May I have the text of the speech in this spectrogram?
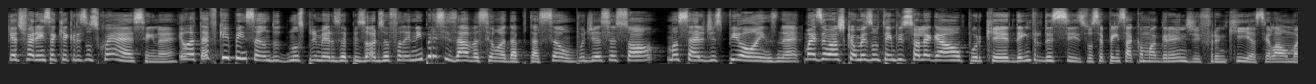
E a diferença é que eles nos conhecem, né? Eu até fiquei pensando nos primeiros episódios, eu falei, nem precisava ser uma adaptação, podia ser só uma série de espiões, né? Mas eu acho que ao mesmo tempo isso é legal, porque dentro desse, se você pensar que é uma grande franquia, sei lá, uma,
